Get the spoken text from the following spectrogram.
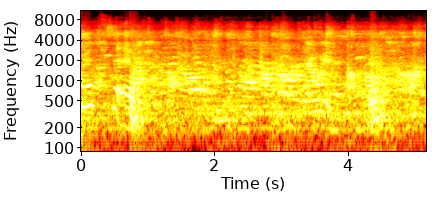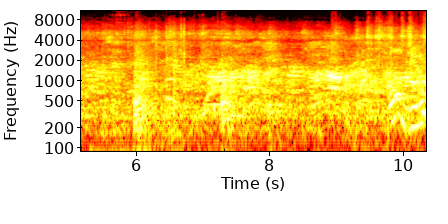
That's it. Told you.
